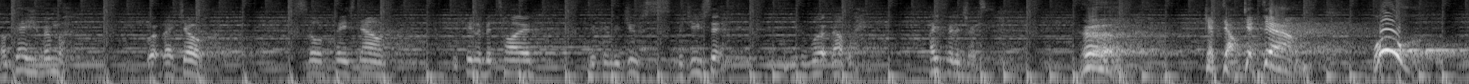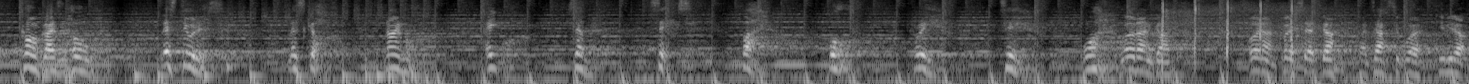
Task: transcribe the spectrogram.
Okay, remember, work like Joe. Slow the pace down. If you're feeling a bit tired, you can reduce, reduce it. You can work that way. How you feeling, Tracy? Get down, get down. Woo! Come on, guys at home. Let's do this. Let's go. Nine more, eight more, seven, six, five, four, three, two, one. Well done, guys. Well done. First set done. Fantastic work. Keep it up.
